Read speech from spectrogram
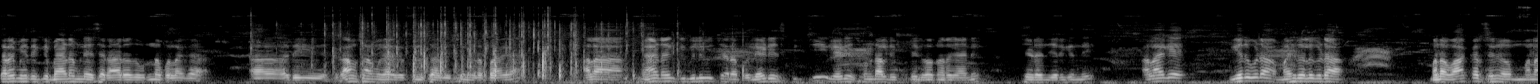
తెర మీదకి మేడం వేశారు ఆ రోజు ఉన్న బలంగా. అది రామస్వామి గారు తెలుసు ఆ విషయం కూడా బాగా. అలా మేడంకి విలువ ఇచ్చారు అప్పుడు లేడీస్కి ఇచ్చి లేడీస్ ఉండాలి డిప్యూటీ గవర్నర్ కానీ చేయడం జరిగింది. అలాగే వీరు కూడా మహిళలు కూడా మన వాకర్స్ మన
